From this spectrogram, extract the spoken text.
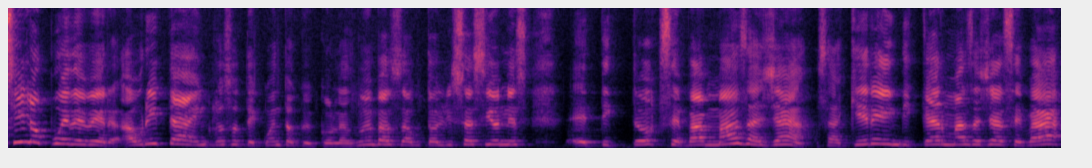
sí lo puede ver. Ahorita incluso te cuento que con las nuevas actualizaciones eh, TikTok se va más allá, o sea, quiere indicar más allá, se va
